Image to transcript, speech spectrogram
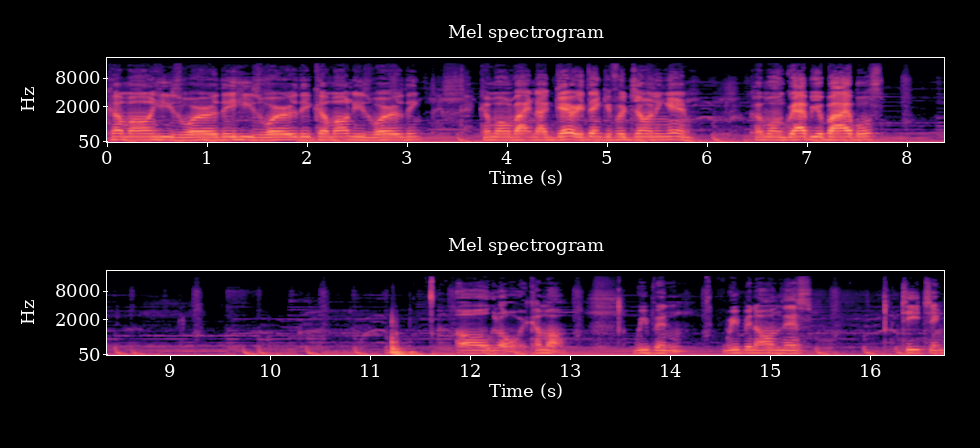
Come on, He's worthy. He's worthy. Come on, He's worthy. Come on, right now. Gary, thank you for joining in. Come on, grab your Bibles. Oh, glory. Come on. We've been we've been on this teaching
